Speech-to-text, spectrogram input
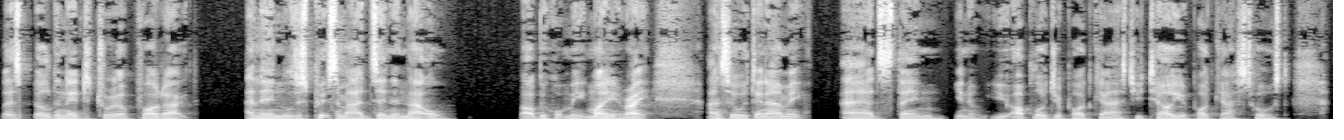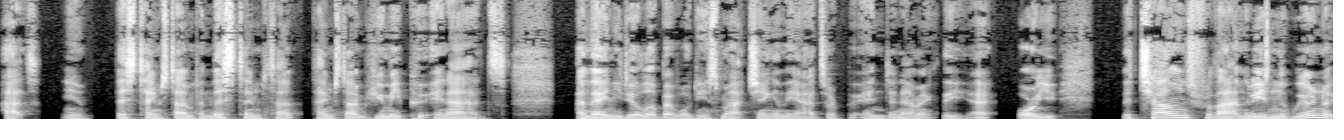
let's build an editorial product and then we'll just put some ads in and that'll that'll be what make money, right? And so with dynamic ads, then you know you upload your podcast, you tell your podcast host at you know this timestamp and this time timestamp you may put in ads, and then you do a little bit of audience matching and the ads are put in dynamically uh, for you. The challenge for that and the reason that we're not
